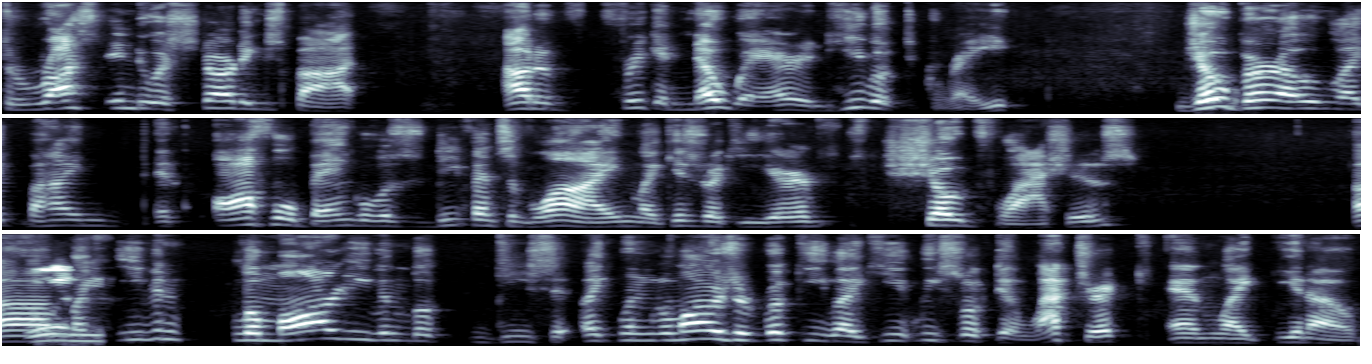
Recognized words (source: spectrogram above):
thrust into a starting spot out of freaking nowhere, and he looked great. Joe Burrow, like behind an awful Bengals defensive line, like his rookie year, showed flashes. Um, like even Lamar even looked decent. Like when Lamar was a rookie, like he at least looked electric and like you know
